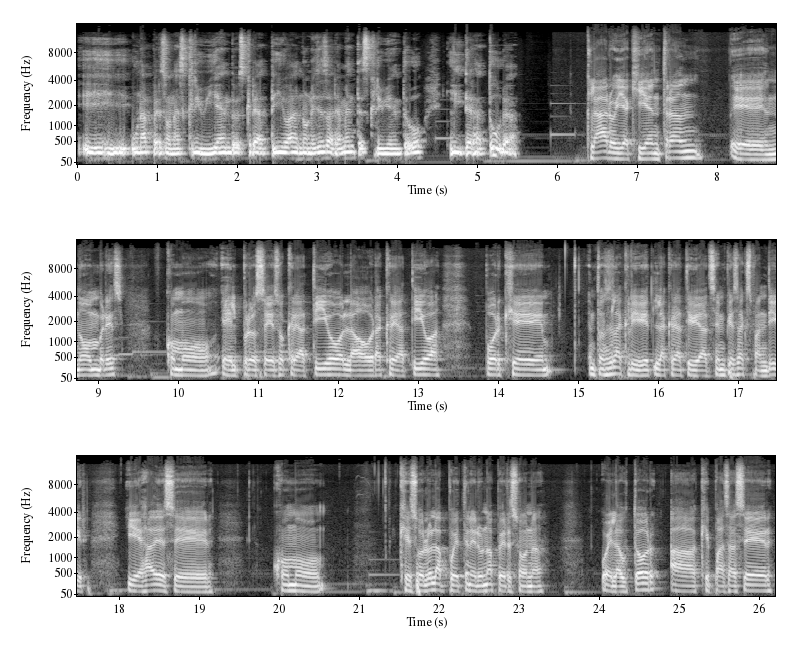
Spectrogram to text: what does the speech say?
y una persona escribiendo es creativa, no necesariamente escribiendo literatura. Claro, y aquí entran eh, nombres como el proceso creativo, la obra creativa, porque entonces la, creatividad se empieza a expandir y deja de ser como que solo la puede tener una persona o el autor a que pasa a ser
